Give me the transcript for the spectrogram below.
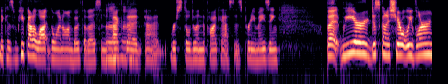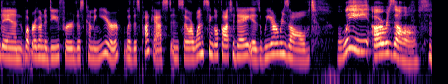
because we've got a lot going on, both of us, and the fact that uh, we're still doing the podcast is pretty amazing. But we are just going to share what we've learned and what we're going to do for this coming year with this podcast. And so, our one single thought today is we are resolved. We are resolved.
